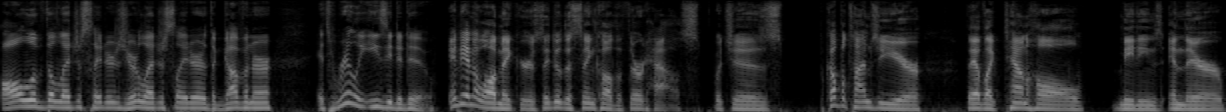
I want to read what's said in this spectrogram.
all of the legislators, your legislator, the governor. It's really easy to do. Indiana lawmakers, they do this thing called the third house, which is a couple times a year. They have like town hall meetings in their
